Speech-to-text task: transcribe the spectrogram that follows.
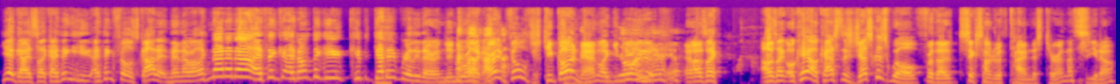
yeah, guys, like I think he, I think Phil's got it. And then they were like, no, no, no, I think I don't think he could get it really there. And then you were like, all right, Phil, just keep going, man. Like you do yeah, yeah. And I was like, I was like, okay, I'll cast this Jeska's Will for the 600th time this turn. That's you know.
